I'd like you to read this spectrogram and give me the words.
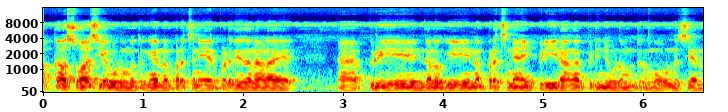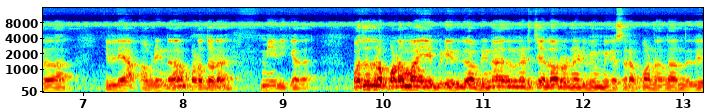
அக்கா சுவாசியா குடும்பத்துக்கும் என்ன பிரச்சனை ஏற்படுது? இதனால் பிரி இந்த அளவுக்கு என்ன பிரச்சனையாகி பிரியிறாங்க? பிரிஞ்ச குடும்பம் திரும்ப ஒன்று சேர்ந்ததா இல்லையா? அப்படின்றதான் படத்தோட மீதி கதை. மொத்தத்தில் படமாக எப்படி இருக்குது அப்படின்னா அதில் நடித்த எல்லாரோட நடிப்பும் மிக சிறப்பாக நல்லா இருந்தது.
